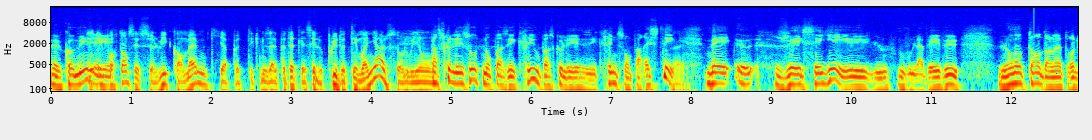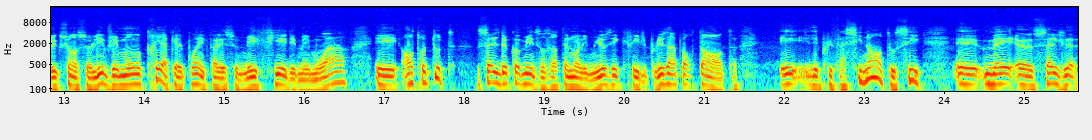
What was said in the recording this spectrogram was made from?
Euh, Comines Et, pourtant, c'est celui quand même qui, a peut qui nous a peut-être laissé le plus de témoignages sur Louis XI. Parce que les autres n'ont pas écrit ou parce que les écrits ne sont pas restés. Ouais. Mais euh, j'ai essayé, et vous l'avez vu longtemps dans l'introduction à ce livre, j'ai montré à quel point il fallait se méfier des mémoires. Et entre toutes, celles de Comines sont certainement les mieux écrites, les plus importantes et les plus fascinantes aussi, et- mais euh, celles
